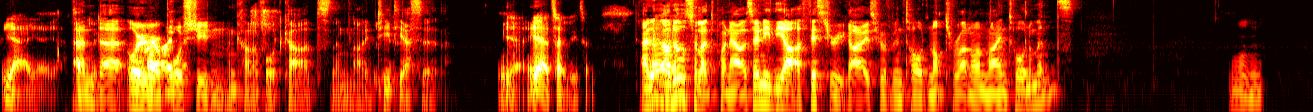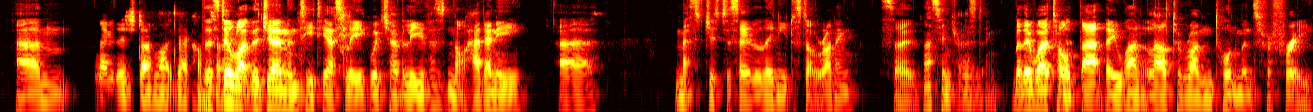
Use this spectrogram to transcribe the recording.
Yeah, yeah, yeah. and uh, or you're a poor student and can't afford cards. Then like TTS it. yeah, yeah, totally, totally. And I'd Um, also like to point out it's only the artificery guys who have been told not to run online tournaments. Hmm. Um, Maybe they just don't like their content. there's still like the German TTS league, which I believe has not had any uh, messages to say that they need to stop running. So that's hmm. interesting. But they were told that they weren't allowed to run tournaments for free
